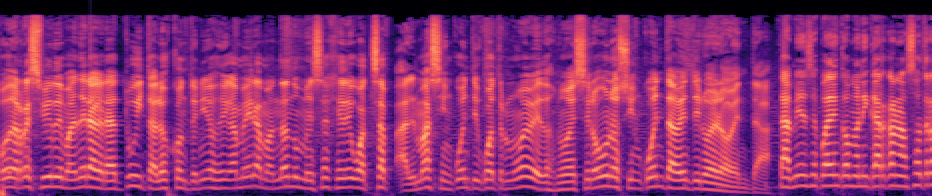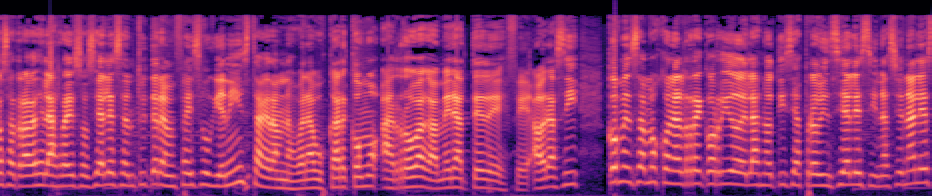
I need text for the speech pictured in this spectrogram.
pueden recibir de manera gratuita los contenidos de Gamera mandando un mensaje de WhatsApp al más 549-2901-502990. También se pueden comunicar con nosotros a través de las redes sociales en Twitter, en Facebook y en Instagram. Nos van a buscar como arroba gamera TDF. Ahora sí, comenzamos con el recorrido de las noticias provinciales y nacionales.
